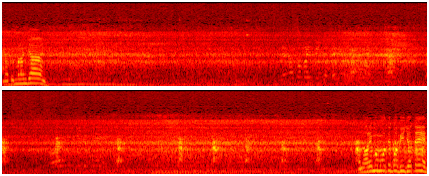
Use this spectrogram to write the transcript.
Hanapin mo lang dyan. Panoorin mo mabuti po video te.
